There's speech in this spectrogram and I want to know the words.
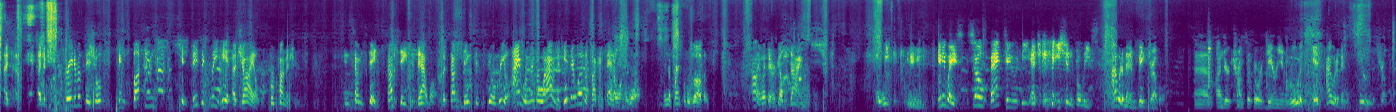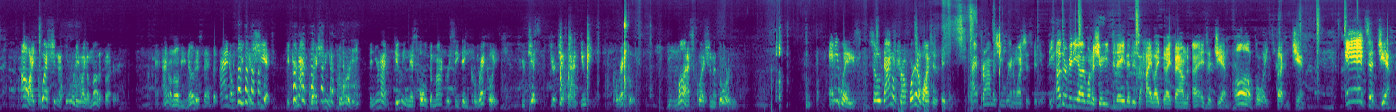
A, a, an administrative official can fucking can physically hit a child for punishment. In some states, some states it's outlawed, but some states it's still real. I remember when I was a kid, there was a fucking pedal on the wall in the principal's office. I only went there a couple times a week. Anyways, so back to the education police. I would have been in big trouble uh, under Trump's authoritarian rule as a kid. I would have been in serious trouble. Oh, I question authority like a motherfucker. I don't know if you noticed that, but I don't give a shit. If you're not questioning authority, then you're not doing this whole democracy thing correctly. You're just you're just not doing it correctly. You must question authority. Anyways, so Donald Trump, we're gonna watch this video. I promise you, we're gonna watch this video. The other video I want to show you today that is a highlight that I found. Uh, it's a gem. Oh boy, it's fucking gem. It's a gem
